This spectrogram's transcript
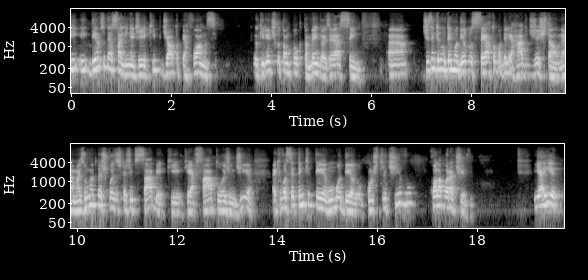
E, e, dentro dessa linha de equipe de alta performance, eu queria discutir um pouco também, Góis, é assim, uh, dizem que não tem modelo certo ou modelo errado de gestão, né? mas uma das coisas que a gente sabe que, que é fato hoje em dia é que você tem que ter um modelo construtivo, colaborativo. E aí,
